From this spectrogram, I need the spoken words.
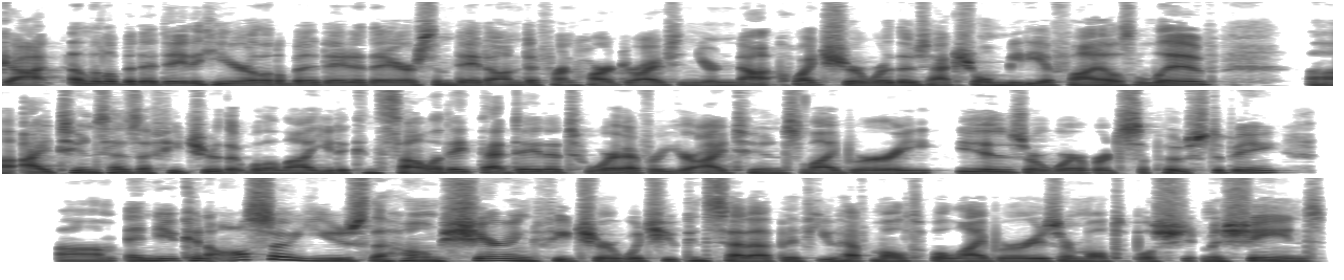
got a little bit of data here, a little bit of data there, some data on different hard drives, and you're not quite sure where those actual media files live, uh, iTunes has a feature that will allow you to consolidate that data to wherever your iTunes library is or wherever it's supposed to be. Um, and you can also use the home sharing feature, which you can set up if you have multiple libraries or multiple sh- machines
